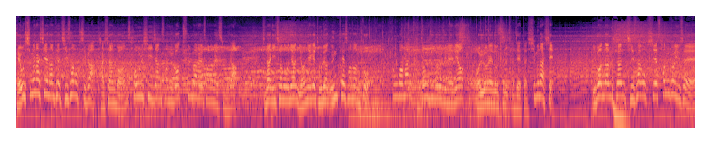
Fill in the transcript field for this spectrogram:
배우 심은하 씨의 남편 지상욱 씨가 다시 한번 서울시장 선거 출마를 선언했습니다. 지난 2005년 연예계 돌연 은퇴 선언 후 평범한 가정주부로 지내며 언론의 노출을 자제했던 심은하 씨. 이번 남편 지상욱 씨의 선거 유세에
